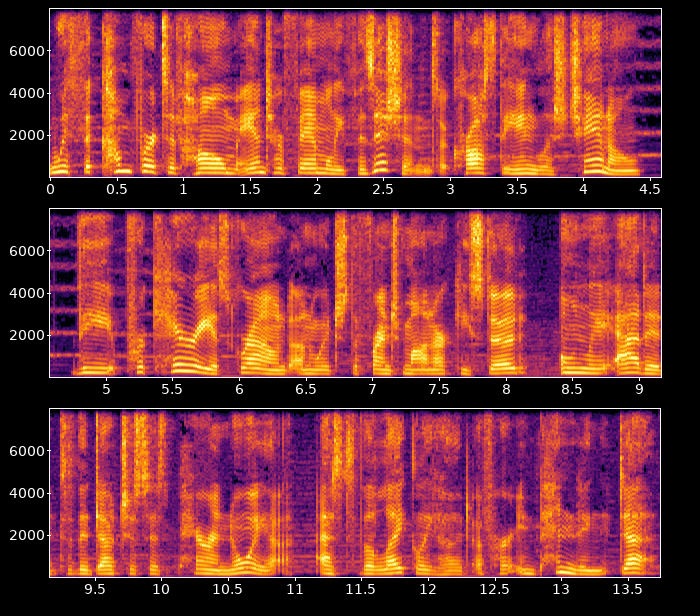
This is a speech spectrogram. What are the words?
With the comforts of home and her family physicians across the English Channel, the precarious ground on which the French monarchy stood only added to the Duchess's paranoia as to the likelihood of her impending death.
